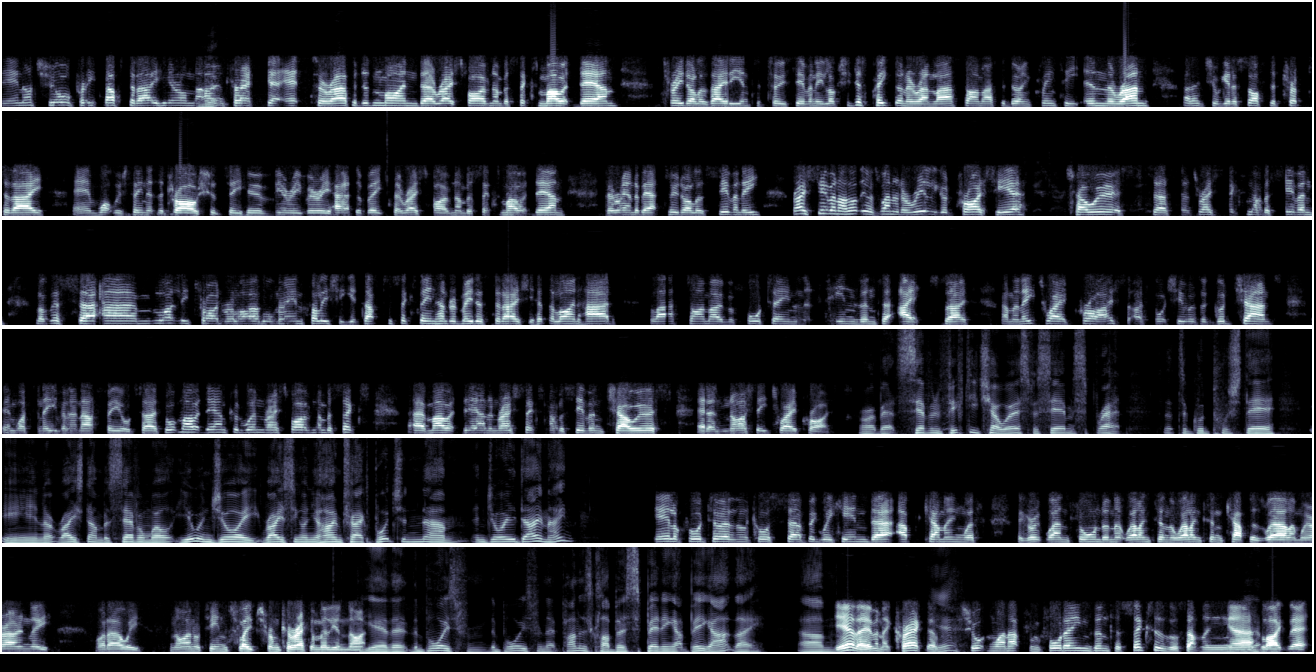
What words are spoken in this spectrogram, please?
Yeah, not sure. Pretty tough today here on the Yeah. home track at Te Rapa. Didn't mind uh, race five, number six, Mow It Down. Three dollars eighty into two seventy. Look, she just peaked on her run last time after doing plenty in the run. I think she'll get a softer trip today, and what we've seen at the trial should see her very, very hard to beat. So race five, number six, Mow It Down, around about two dollars seventy. Race seven, I thought there was one at a really good price here. Coerce. Uh, so it's race six, number seven. Look, this uh, um, lightly tried, reliable man filly. She gets up to 1600 metres today. She hit the line hard last time over 14 and tens into eight. So on an each way price, I thought she was a good chance in what's an even enough field. So I thought Mow It Down could win race five, number six. Uh, Mow It Down and race six, number seven, Choearth at a nice each way price. All right, about 750 Choers for Sam Spratt. So that's a good push there in uh, race number seven. Well, you enjoy racing on your home track, Butch, and um, enjoy your day, mate. Yeah, look forward to it. And of course, uh, big weekend uh, upcoming with the Group 1 Thorndon at Wellington, the Wellington Cup as well. And we're only, what are we, nine or ten sleeps from Karaka Million night. Yeah, the the boys from the boys from that punters club are spending up big, aren't they? Um, Yeah, they're having a crack. They've Yeah. shortened one up from 14s into sixes or something uh, like that.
